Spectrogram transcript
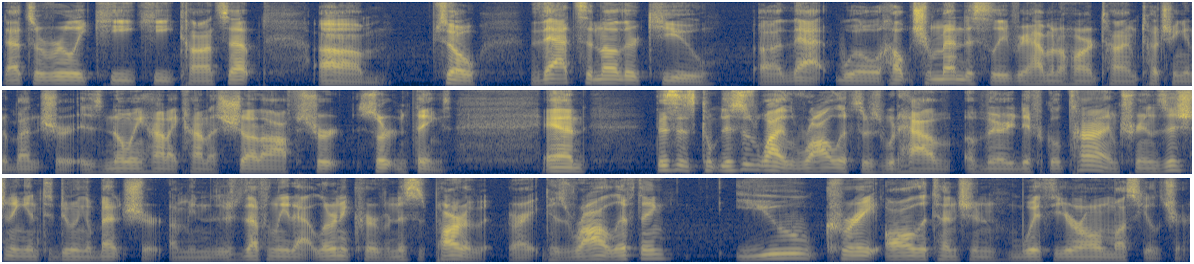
That's a really key, key concept. Um, so that's another cue uh, that will help tremendously if you're having a hard time touching in a bench shirt is knowing how to kind of shut off shirt, certain things. And this is this is why raw lifters would have a very difficult time transitioning into doing a bench shirt. I mean, there's definitely that learning curve, and this is part of it, right? Because raw lifting, you create all the tension with your own musculature.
